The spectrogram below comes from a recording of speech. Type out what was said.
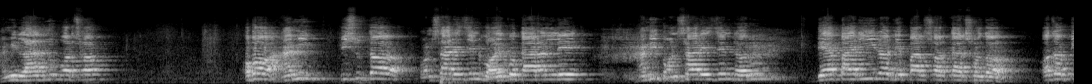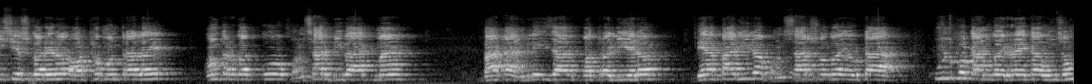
हामी लाग्नुपर्छ। अब हामी विशुद्ध भन्सार एजेन्ट भएको कारणले हामी भन्सार एजेन्टहरू व्यापारी र नेपाल सरकारसँग अझ विशेष गरेर अर्थ मन्त्रालय अन्तर्गतको भन्सार विभागमा बाट हामीले इजाजत पत्र लिएर व्यापारी र भन्सारसँग एउटा पुलको काम गरिरहेका हुन्छौँ।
